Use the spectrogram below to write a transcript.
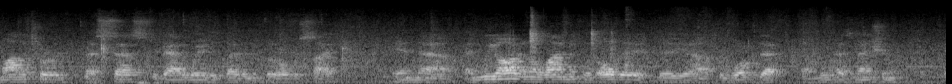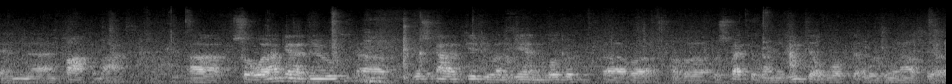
monitored, assessed, evaluated by the nuclear oversight. And, and we are in alignment with all the, the, the work that Lou has mentioned and, and talked about. Uh, So what I'm gonna do, uh, just kind of give you, and again, a little bit of a, of a perspective on the detailed work that we're doing out there.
